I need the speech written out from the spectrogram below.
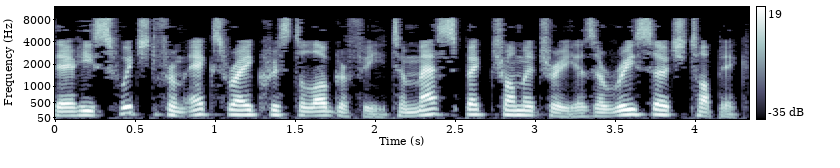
There he switched from X-ray crystallography to mass spectrometry as a research topic.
